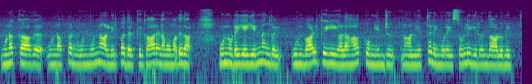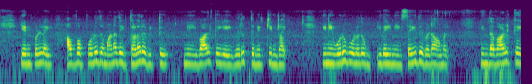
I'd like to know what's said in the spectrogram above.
உனக்காக உன் அப்பன் உன் முன்னால் நிற்பதற்கு காரணமும் அதுதான். உன்னுடைய எண்ணங்கள் உன் வாழ்க்கையை அழகாக்கும் என்று நான் எத்தனை முறை சொல்லியிருந்தாலுமே என் பிள்ளை அவ்வப்பொழுது மனதை தளரவிட்டு நீ வாழ்க்கையை வெறுத்து நிற்கின்றாய். இனி ஒருபொழுதும் இதை நீ செய்து விடாமல் இந்த வாழ்க்கை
